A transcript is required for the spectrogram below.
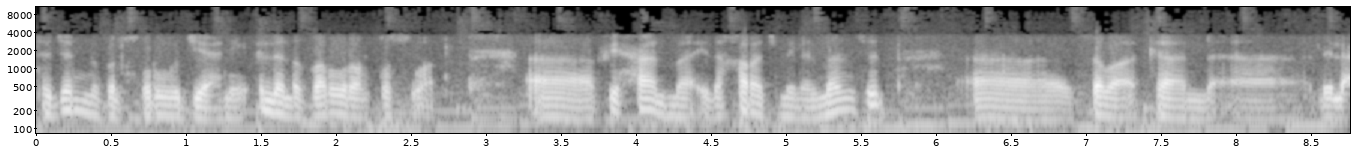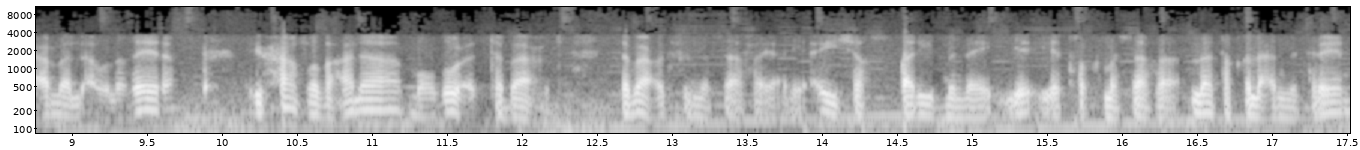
تجنب الخروج يعني إلا للضرورة القصوى. في حال ما إذا خرج من المنزل سواء كان للعمل أو لغيره يحافظ على موضوع التباعد. تباعد في المسافة يعني أي شخص قريب منه يترك مسافة لا تقل عن مترين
